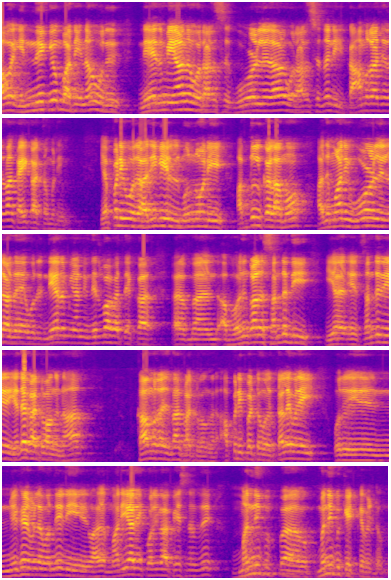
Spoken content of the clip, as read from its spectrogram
அவன் இன்றைக்கும் பார்த்தீங்கன்னா ஒரு நேர்மையான ஒரு அரசு ஊழலான ஒரு அரசு தான் நீங்கள் காமராஜர் தான் கை காட்ட முடியும். எப்படி ஒரு அறிவியல் முன்னோடி அப்துல் கலாமோ அது மாதிரி ஊழல் இல்லாத ஒரு நேர்மையான நிர்வாகத்தை கா வருங்கால சந்ததி சந்ததியை எதை காட்டுவாங்கன்னா காமராஜ் தான் காட்டுவாங்க. அப்படிப்பட்ட ஒரு தலைவரை ஒரு நிகழ்வில் வந்து நீ மரியாதை குறைவாக பேசுனது மன்னிப்பு மன்னிப்பு கேட்க வேண்டும்.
